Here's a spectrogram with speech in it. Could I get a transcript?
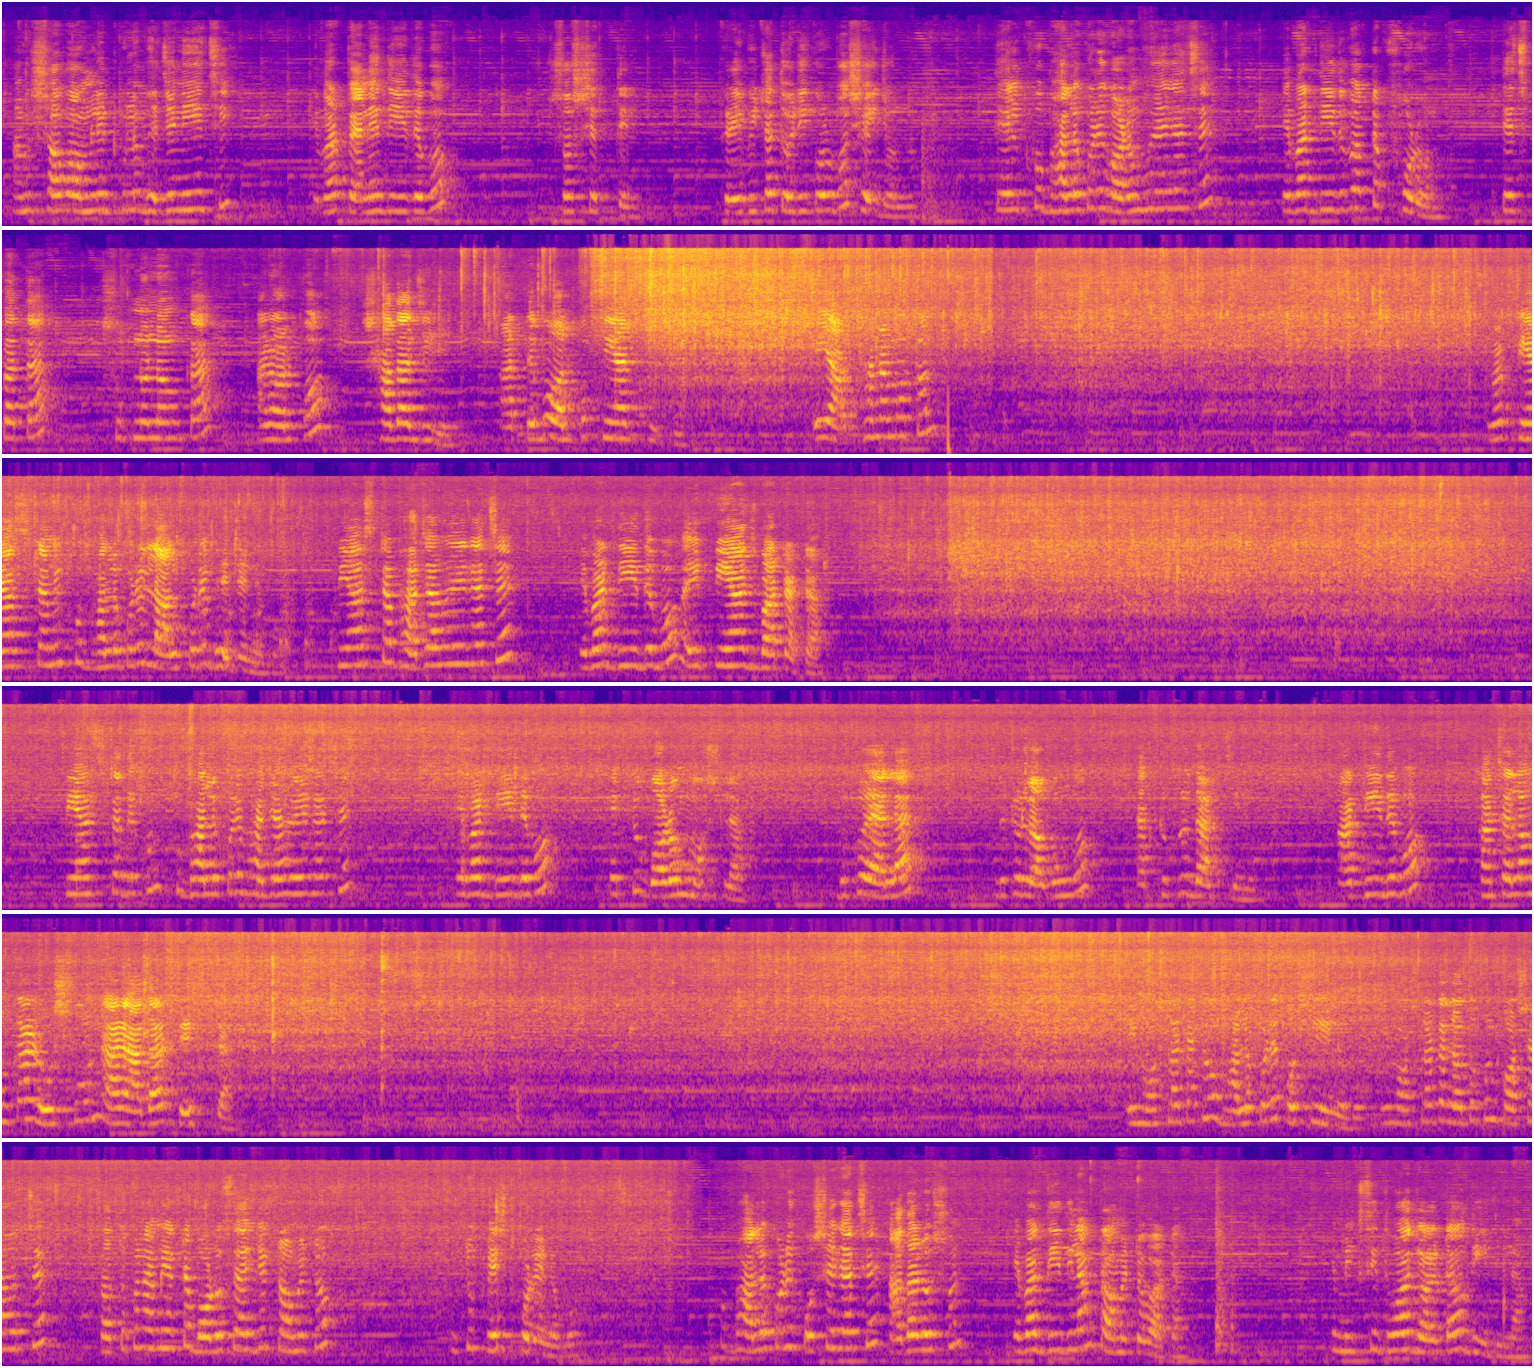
আমি সব অমলেটগুলো ভেজে নিয়েছি, এবার প্যানে দিয়ে দেব সর্ষের তেল। গ্রেভিটা তৈরি করব সেই জন্য। তেল খুব ভালো করে গরম হয়ে গেছে, এবার দিয়ে দেবো একটা ফোড়ন। তেজপাতা, শুকনো লঙ্কা আর অল্প সাদা জিরে। আর দেবো অল্প পেঁয়াজ কুচি। এই আধখানা মতন। এবার পেঁয়াজটা আমি খুব ভালো করে লাল করে ভেজে নেব। পেঁয়াজটা ভাজা হয়ে গেছে। এবার দিয়ে দেব এই পেঁয়াজ বাটাটা। পেঁয়াজটা দেখুন খুব ভালো করে ভাজা হয়ে গেছে। এবার দিয়ে দেব একটু গরম মশলা। দুটো এলাচ, দুটো লবঙ্গ এক টুকরো দারচিনি। আর দিয়ে দেব কাঁচা লঙ্কা, রসুন আর আদার পেস্টটা। এই মশলাটাকেও ভালো করে কষিয়ে নেব। এই মশলাটা যতক্ষণ কষা হচ্ছে, ততক্ষণ আমি একটা বড় সাইজের টমেটো একটু পেস্ট করে নেব। খুব ভালো করে কষে গেছে আদা, রসুন। এবার দিয়ে দিলাম টমেটো বাটা। মিক্সি ধোয়া জলটাও দিয়ে দিলাম।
